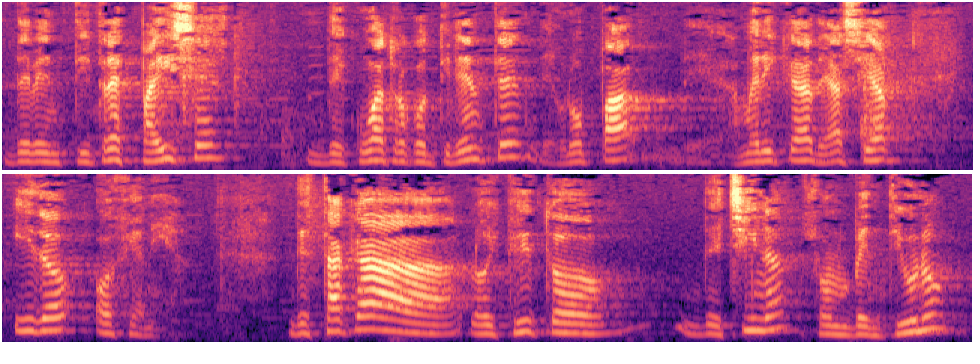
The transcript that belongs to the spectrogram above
de 23 países de cuatro continentes, de Europa, de América, de Asia y de Oceanía. Destaca los inscritos de China, son 21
